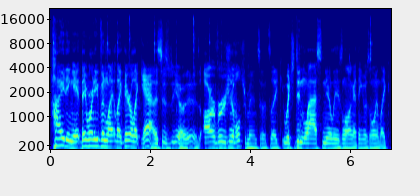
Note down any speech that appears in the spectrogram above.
hiding it. They weren't even like like they were like, yeah, this is you know is our version of Ultraman. So it's like which didn't last nearly as long. I think it was only like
